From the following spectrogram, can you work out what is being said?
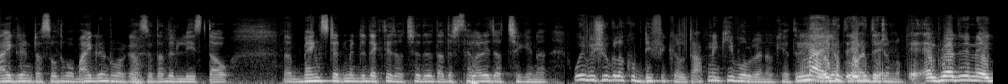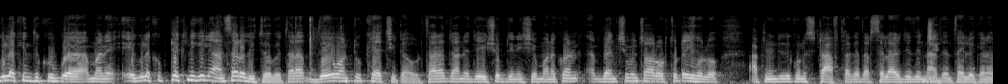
মাইগ্রেন্ট আছে অথবা মাইগ্রেন্ট ওয়ার্কার আছে তাদের লিস্ট দাও। ব্যাংক স্টেটমেন্টে দেখতে যাচ্ছে যে তাদের স্যালারি যাচ্ছে কিনা। ওই বিষয়গুলো খুব ডিফিকাল্ট আপনি কি বলবেন ওই ক্ষেত্রে? না এই জন্য। এমপ্লয়ারদের জন্য এগুলা কিন্তু খুব মানে এগুলা খুব টেকনিক্যালি আনসারও দিতে হবে। তারা they want to catch it out তারা জানে যে এইসব জিনিসে মনে করেন ব্যাংক স্টেটমেন্ট চাওয়ার অর্থটাই হলো আপনি যদি কোনো স্টাফ থাকে তার স্যালারি যদি না দেন তাহলে এখানে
